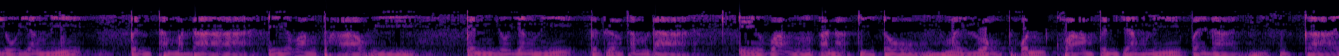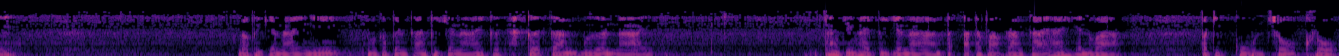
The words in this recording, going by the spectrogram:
อยู่อย่างนี้เป็นธรรมดา เอวังภาวี เป็นอยู่อย่างนี้เป็นเรื่องธรรมดา เอวังอนัตติโต ไม่ล่วงพ้นความเป็นอย่างนี้ไปได้ นี่คือกาย เราพิจารณาอย่างนี้มันก็เป็นการพิจารณาให้เกิด เกิดการเบื่อหน่าย ท่านจึงให้พิจารณาอัตภาพร่างกายให้เห็นว่าปฏิกูลโสโครก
